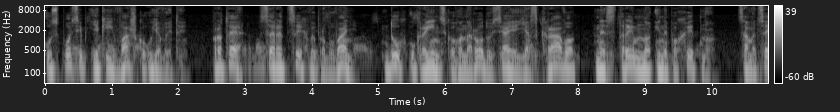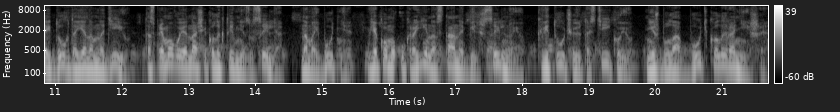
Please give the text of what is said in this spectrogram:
у спосіб, який важко уявити. Проте серед цих випробувань дух українського народу сяє яскраво, нестримно і непохитно. Саме цей дух дає нам надію та спрямовує наші колективні зусилля на майбутнє, в якому Україна стане більш сильною, квітучою та стійкою, ніж була будь-коли раніше.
